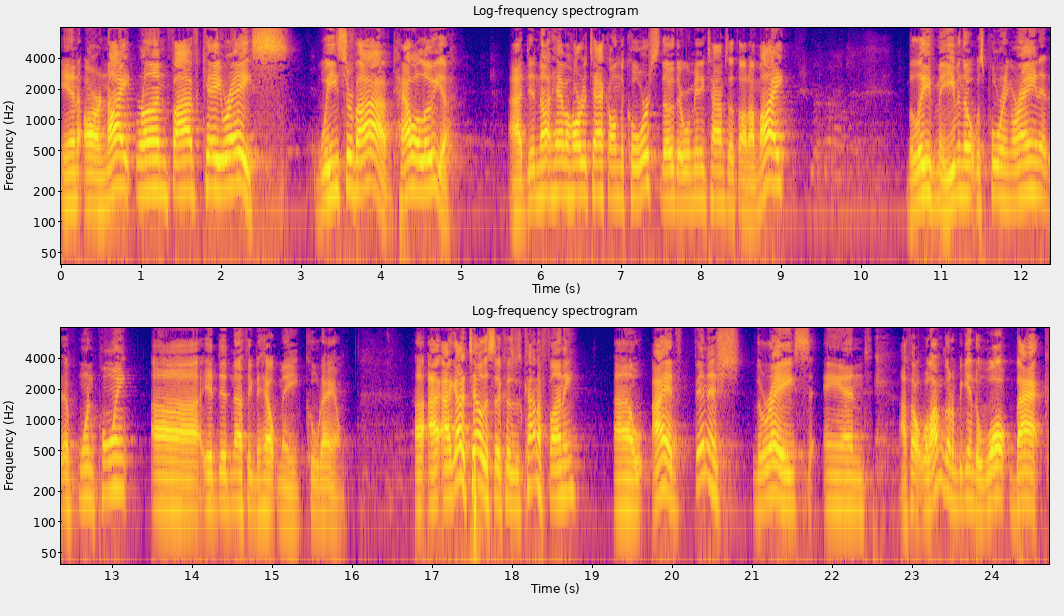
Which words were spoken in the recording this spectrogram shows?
in our night run 5K race. We survived. Hallelujah. I did not have a heart attack on the course, though there were many times I thought I might. Believe me, even though it was pouring rain at one point, uh, it did nothing to help me cool down. Uh, I, I got to tell this because it was kind of funny. Uh, I had finished the race and I thought, well, I'm going to begin to walk back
